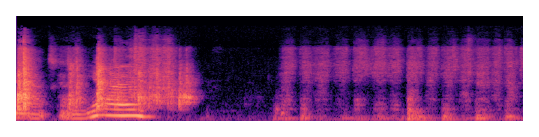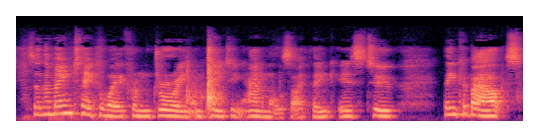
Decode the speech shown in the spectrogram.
That's going yellow. So the main takeaway from drawing and painting animals, I think, is to think about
